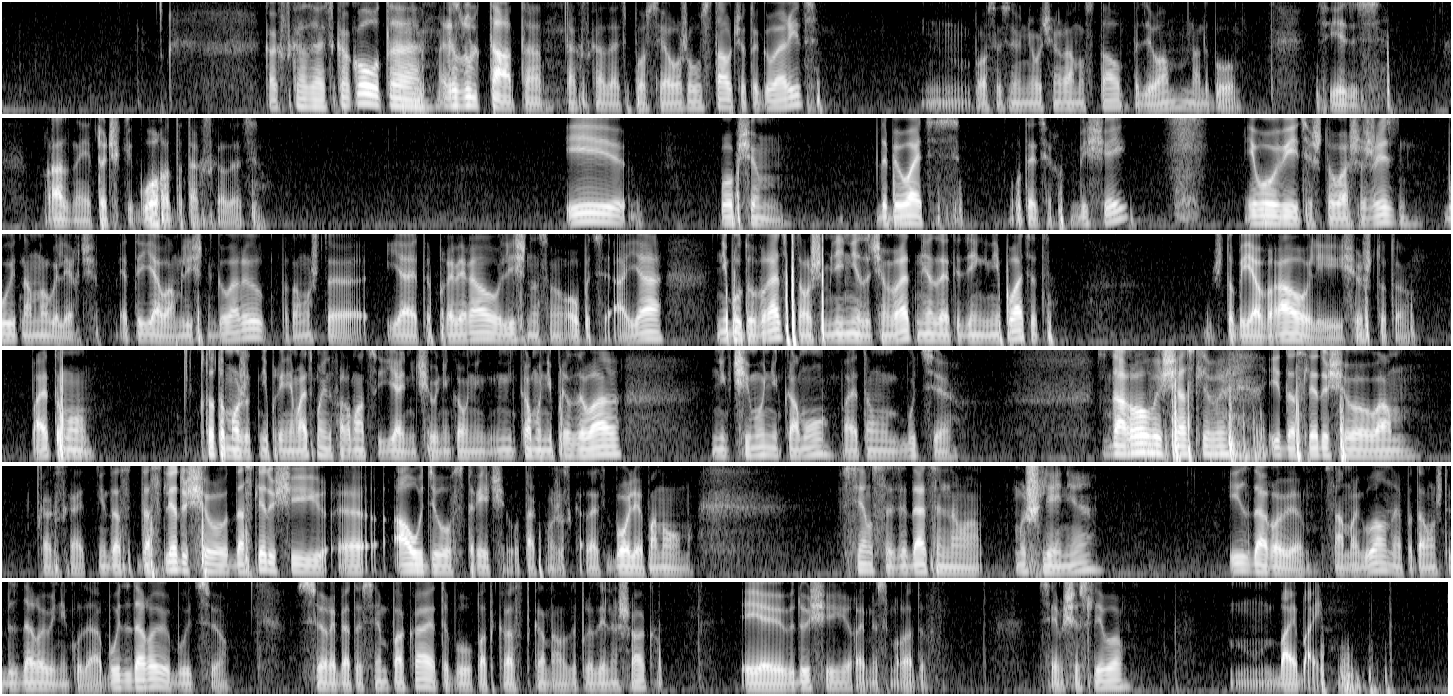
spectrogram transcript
как сказать, какого-то результата, так сказать. Просто я уже устал что-то говорить. Просто сегодня очень рано встал по делам. Надо было съездить в разные точки города, так сказать. И в общем, добивайтесь вот этих вещей, и вы увидите, что ваша жизнь будет намного легче. Это я вам лично говорю, потому что я это проверял лично на своем опыте, а я не буду врать, потому что мне незачем врать, мне за это деньги не платят, чтобы я врал или еще что-то. Поэтому кто-то может не принимать мою информацию, я ничего никому, никому не призываю, ни к чему, никому, поэтому будьте здоровы, счастливы и до следующего вам, как сказать, не до, до следующего, до следующей э, аудио встречи, вот так можно сказать, более по-новому. Всем созидательного мышления и здоровья. Самое главное, потому что без здоровья никуда. Будет здоровье, будет все. Все, ребята, всем пока. Это был подкаст канала «Запредельный шаг». И я ее ведущий Рамис Мурадов. Всем счастливо. Bye-bye.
